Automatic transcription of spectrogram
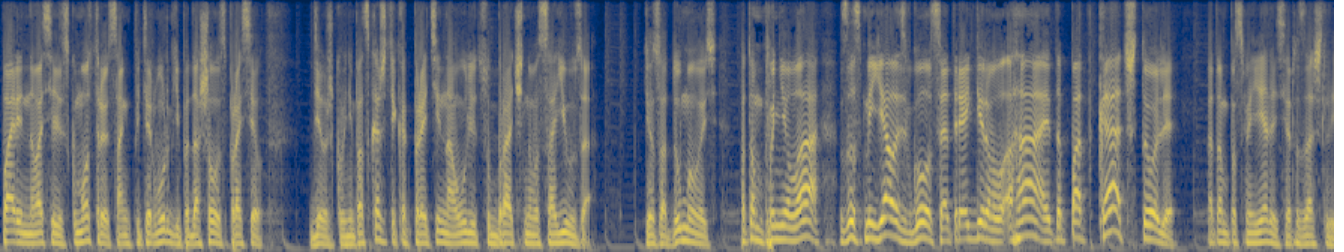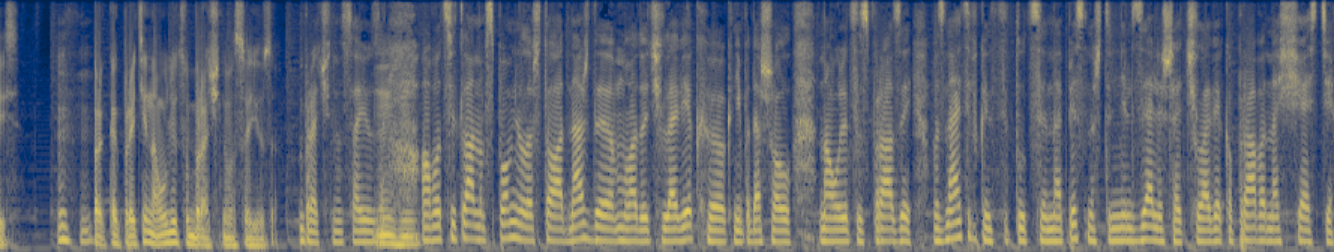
Парень на Васильевском острове в Санкт-Петербурге подошел и спросил, девушка, вы не подскажете, как пройти на улицу брачного союза? Я задумалась, потом поняла, засмеялась в голос и отреагировала, ага, это подкат, что ли? Потом посмеялись и разошлись. Про как пройти на улицу брачного союза. Брачного союза. Мгм. А вот Светлана вспомнила, что однажды молодой человек э, к ней подошел на улице с фразой «Вы знаете, в Конституции написано, что нельзя лишать человека права на счастье.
